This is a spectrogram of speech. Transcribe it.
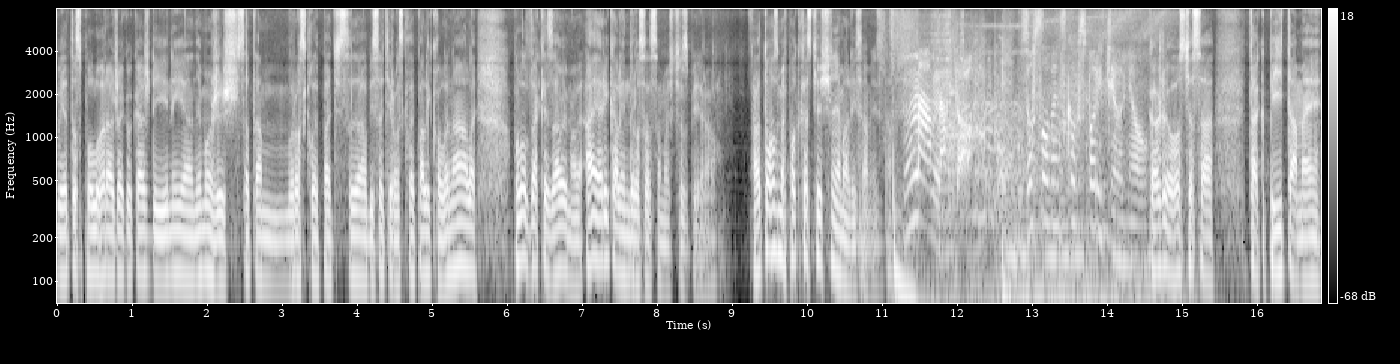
je- to spoluhráč ako každý iný a nemôžeš sa tam rozklepať, aby sa ti rozklepali kolena, ale bolo to také zaujímavé. A Erika Lindrosa som ešte zbieral. Ale toho sme v podcaste ešte nemali, sa mi zdá. Mám na to. So Slovenskou sporiteľňou. Každého hostia sa tak pýtame,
